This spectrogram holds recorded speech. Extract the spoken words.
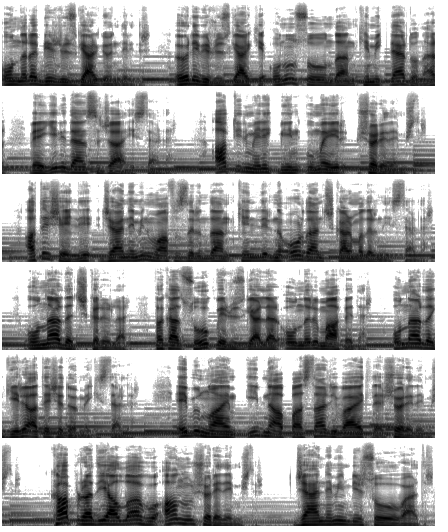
onlara bir rüzgar gönderilir. Öyle bir rüzgar ki onun soğuğundan kemikler donar ve yeniden sıcağı isterler. Abdülmelik bin Umeyr şöyle demiştir. Ateş ehli cehennemin muhafızlarından kendilerini oradan çıkarmalarını isterler. Onlar da çıkarırlar. Fakat soğuk ve rüzgarlar onları mahveder. Onlar da geri ateşe dönmek isterler. Ebu Naim İbni Abbas'tan rivayetle şöyle demiştir. Kap radıyallahu anhu şöyle demiştir. Cehennemin bir soğuğu vardır.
